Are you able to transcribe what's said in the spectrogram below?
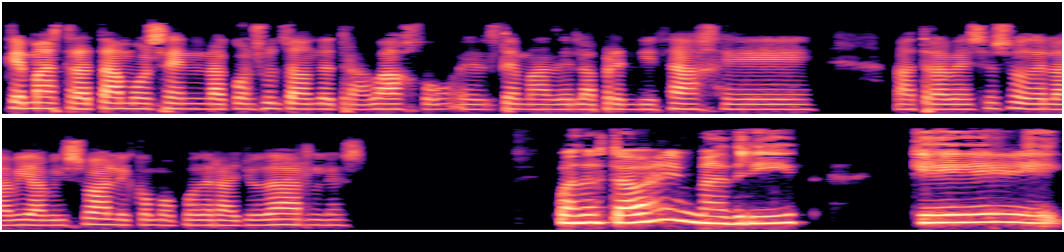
que, más tratamos en la consulta donde trabajo, el tema del aprendizaje a través eso de la vía visual y cómo poder ayudarles. Cuando estabas en Madrid, ¿qué,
